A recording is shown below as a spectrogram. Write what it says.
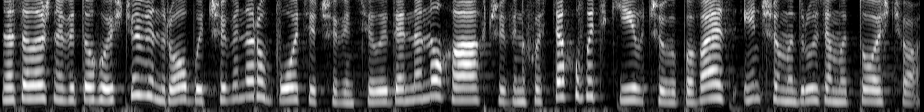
Незалежно від того, що він робить, чи він на роботі, чи він цілий день на ногах, чи він в гостях у батьків, чи випиває з іншими друзями тощо.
